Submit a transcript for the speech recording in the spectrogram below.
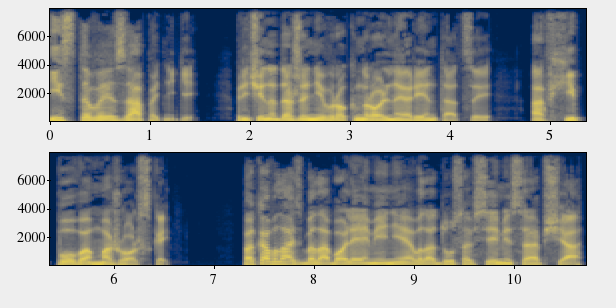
истовые западники, причина даже не в рок-н-ролльной ориентации, а в хипово-мажорской. Пока власть была более-менее в ладу со всеми сообща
